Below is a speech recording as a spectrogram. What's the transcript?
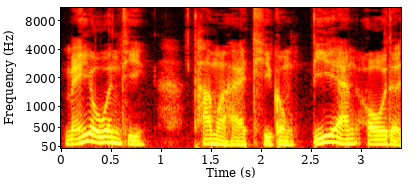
没有问题，他们还提供 B N O 的。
